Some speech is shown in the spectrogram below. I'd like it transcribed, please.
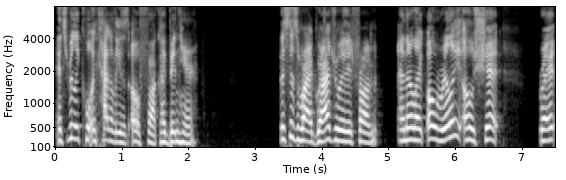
it's really cool. And Katalina says, oh fuck, I've been here. This is where I graduated from. And they're like, oh really? Oh shit right?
